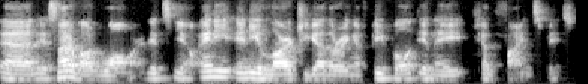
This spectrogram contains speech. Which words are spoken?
and it's not about walmart it's you know any any large gathering of people in a confined space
